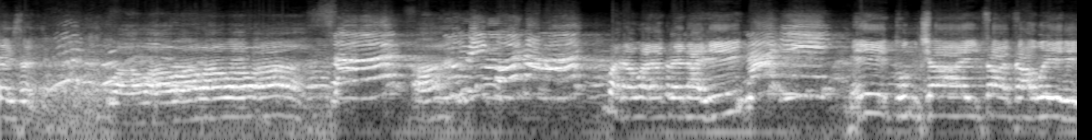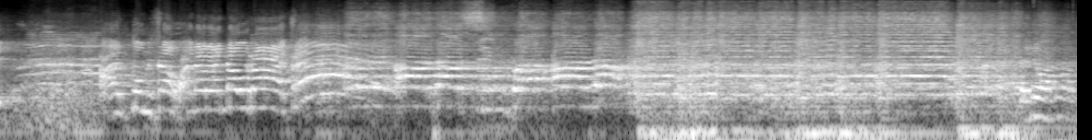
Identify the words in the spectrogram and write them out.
घातलाय सर वा वा वा वा वा. वा मला ओळखलं नाही. नाही. मी तुमच्या आईचा जावई. आणि तुमचा होणारा नवराच धन्यवाद.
